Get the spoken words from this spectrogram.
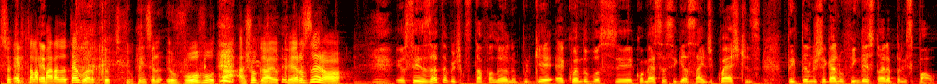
Só que é, ele tá lá é... parado até agora, porque eu fico pensando, eu vou voltar a jogar, eu quero zerar. Eu sei exatamente o que você está falando, porque é quando você começa a seguir as side quests tentando chegar no fim da história principal.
